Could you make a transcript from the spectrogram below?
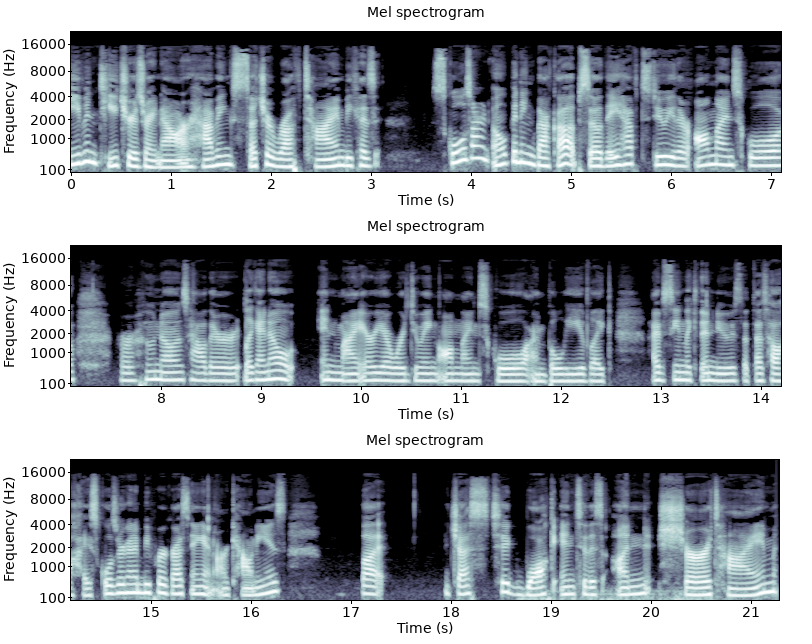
even teachers right now are having such a rough time because schools aren't opening back up. So they have to do either online school or who knows how they're like, I know in my area we're doing online school. I believe like I've seen like the news that that's how high schools are going to be progressing in our counties. But just to walk into this unsure time,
